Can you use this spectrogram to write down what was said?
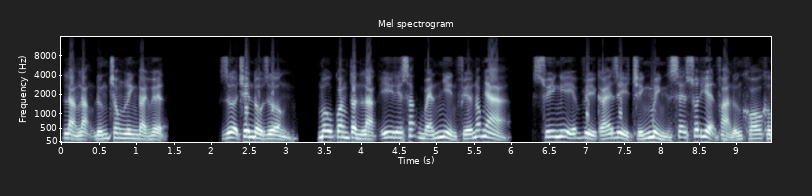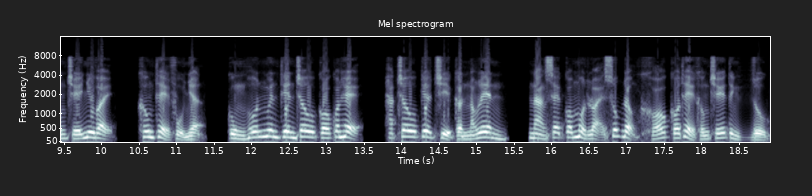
lặng lặng đứng trong linh đài huyệt. Dựa trên đầu giường, mâu quang tần lạc y sắc bén nhìn phía nóc nhà, suy nghĩ vì cái gì chính mình sẽ xuất hiện phản ứng khó khống chế như vậy, không thể phủ nhận, cùng hôn nguyên thiên châu có quan hệ, hạt châu kia chỉ cần nóng lên, nàng sẽ có một loại xúc động khó có thể khống chế tình dục.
